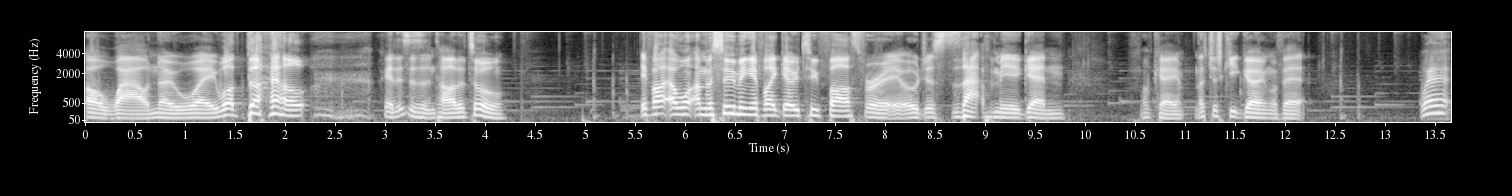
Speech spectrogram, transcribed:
Oh, wow. No way. What the hell? Okay, this isn't hard at all. If I, I am assuming if I go too fast for it, it will just zap me again. Okay, let's just keep going with it. Where?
